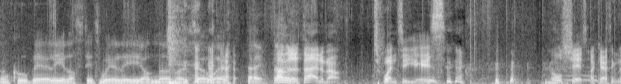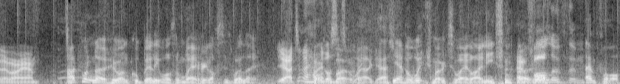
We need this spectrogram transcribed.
Uncle Billy lost his willy on the motorway. hey, I haven't hey. heard that in about 20 years. oh shit. Okay, I think I know where I am. I just want to know who Uncle Billy was and where he lost his willow. Yeah, I don't know how he on the lost his motorway, way. I guess. Yeah, but which motorway? Like, I need to know. M4. All of them. M4.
